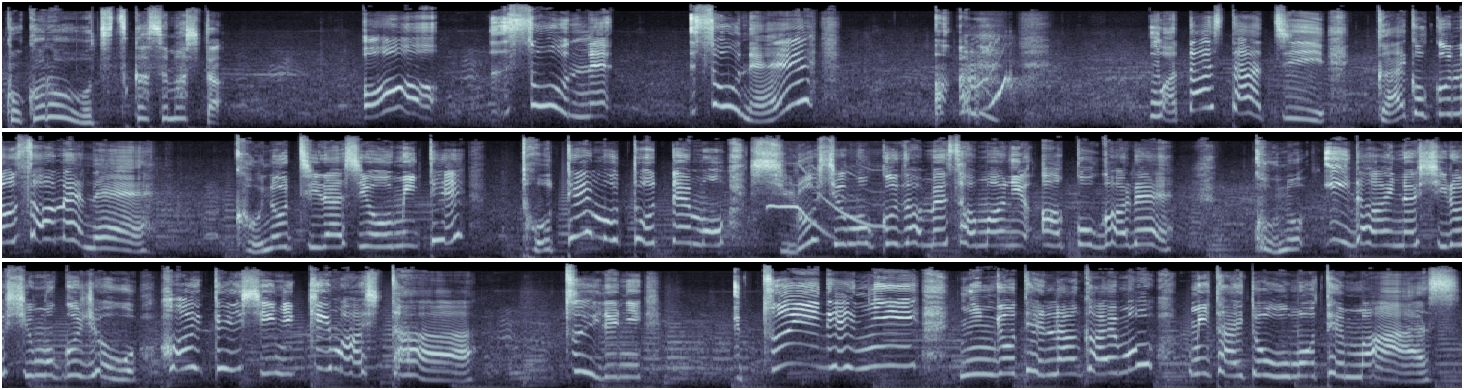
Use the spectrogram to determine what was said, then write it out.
心を落ち着かせました。ああそうね。そうね。私たち外国のサメね。このチラシを見てとてもとても白種目ザメ様に憧れこの偉大な白種目場を拝見しに来ました。ついでについでに人形展覧会も見たいと思ってます。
